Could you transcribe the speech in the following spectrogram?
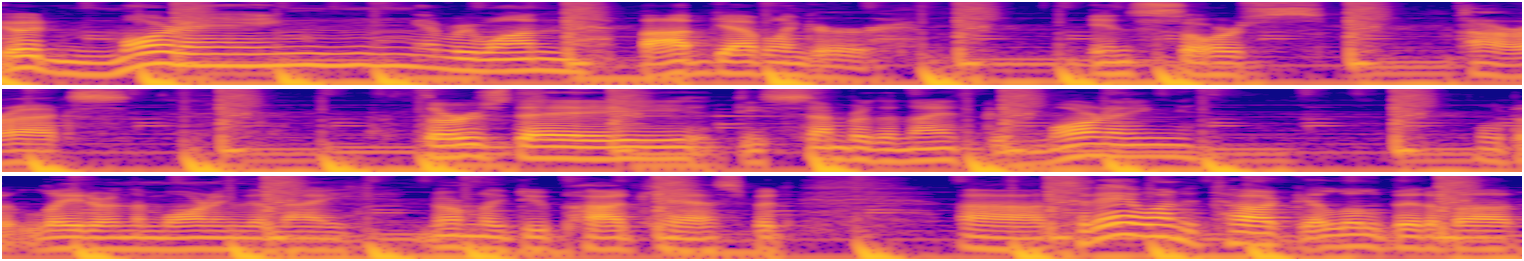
Good morning, everyone. Bob Gavlinger, InSource RX. Thursday, December the 9th. Good morning. A little bit later in the morning than I normally do podcasts, but uh, today I wanted to talk a little bit about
